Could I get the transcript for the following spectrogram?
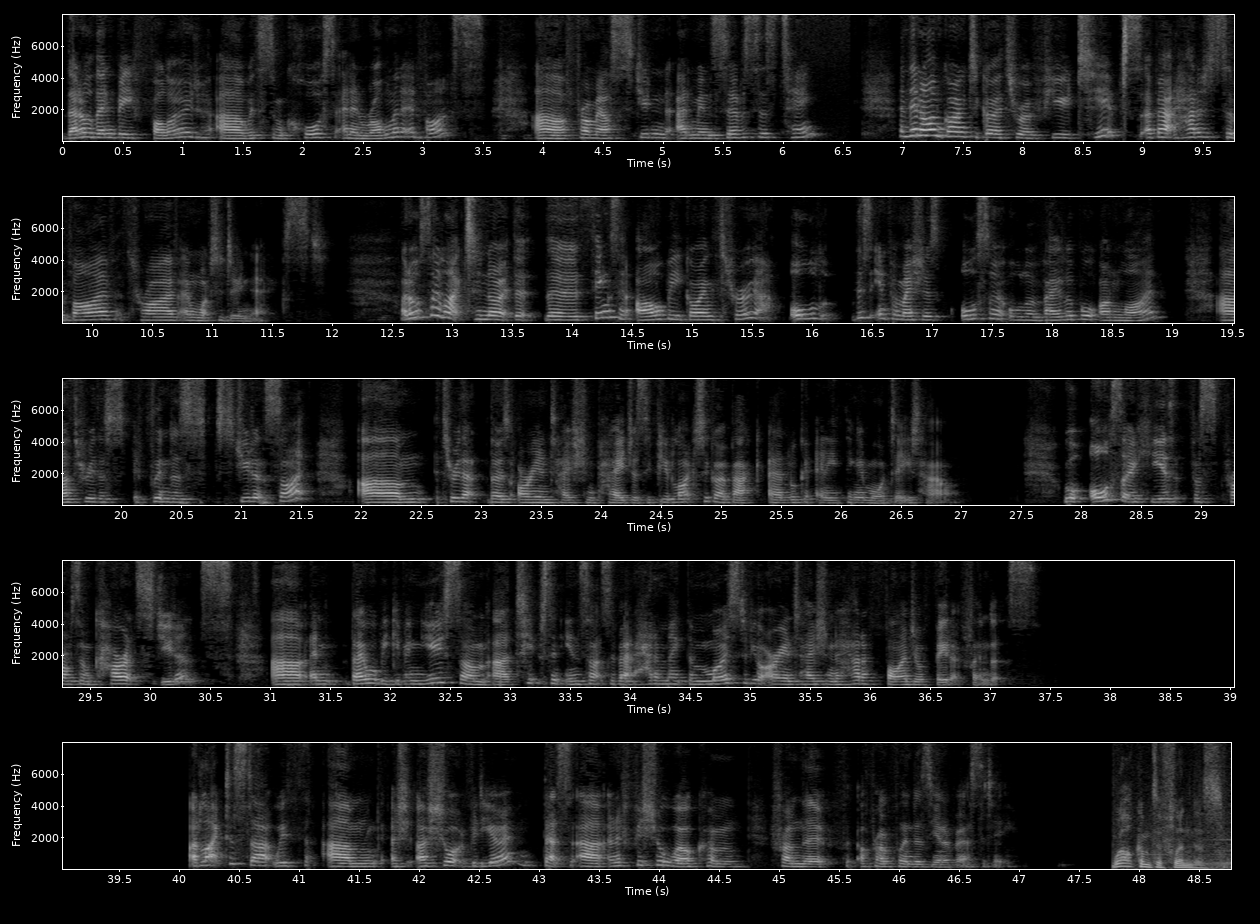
That'll then be followed uh, with some course and enrolment advice uh, from our student admin services team. And then I'm going to go through a few tips about how to survive, thrive, and what to do next. I'd also like to note that the things that I'll be going through, all this information is also all available online uh, through the Flinders student site, um, through that those orientation pages, if you'd like to go back and look at anything in more detail. We'll also hear from some current students uh, and they will be giving you some uh, tips and insights about how to make the most of your orientation and how to find your feet at Flinders. I'd like to start with um, a, a, short video that's uh, an official welcome from, the, from Flinders University. Welcome to Flinders.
